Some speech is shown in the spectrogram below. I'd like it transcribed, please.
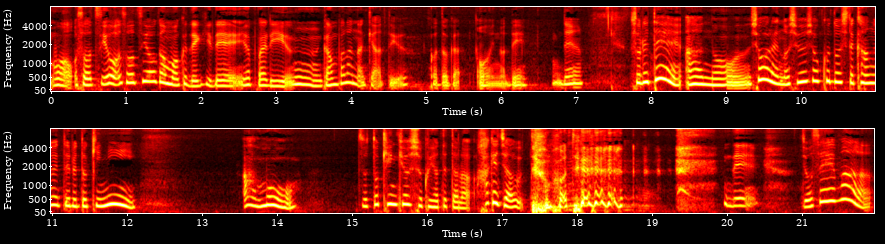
もう卒業卒業が目的でやっぱり、うん、頑張らなきゃっていうことが多いので。でそれであの将来の就職として考えてる時にあもうずっと研究職やってたらハゲちゃうって思って。で女性は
